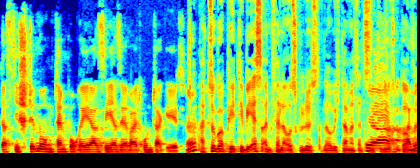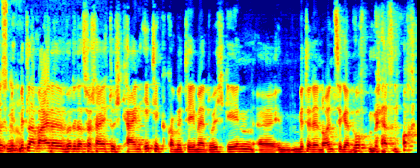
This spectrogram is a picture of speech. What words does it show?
dass die Stimmung temporär sehr, sehr weit runtergeht. Ne? Hat sogar PTBS-Anfälle ausgelöst, glaube ich, damals, als ja, gekommen also ist. Genau. Mittlerweile würde das wahrscheinlich durch kein Ethikkomitee mehr durchgehen. Äh, in Mitte der 90er durften wir das noch.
